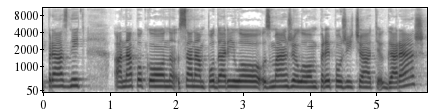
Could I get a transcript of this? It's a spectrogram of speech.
vyprázdniť. A napokon sa nám podarilo s manželom prepožičať garáž,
